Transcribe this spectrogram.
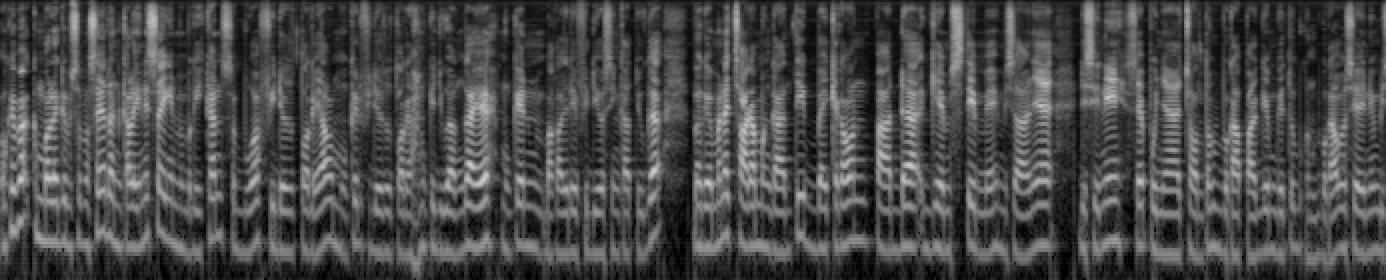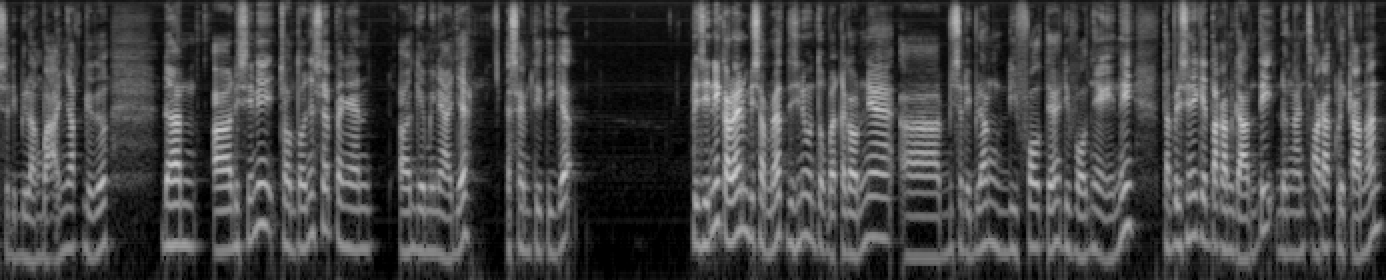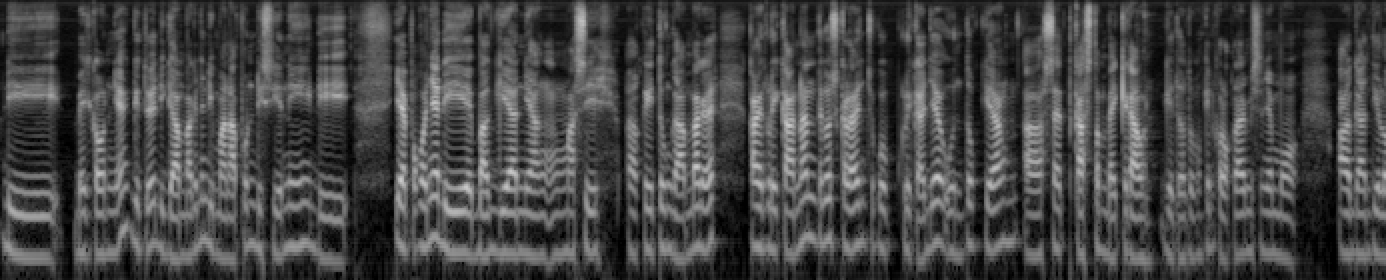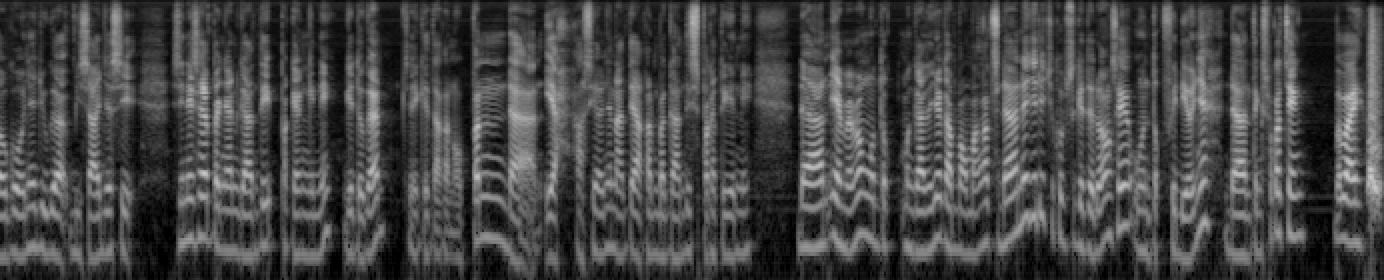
Oke Pak, kembali lagi bersama saya dan kali ini saya ingin memberikan sebuah video tutorial, mungkin video tutorial mungkin juga enggak ya, mungkin bakal jadi video singkat juga, bagaimana cara mengganti background pada game Steam ya. Misalnya di sini saya punya contoh beberapa game gitu, bukan beberapa sih, ini bisa dibilang banyak gitu. Dan uh, di sini contohnya saya pengen uh, game ini aja, SMT3 di sini kalian bisa melihat di sini untuk backgroundnya uh, bisa dibilang default ya defaultnya ini. Tapi di sini kita akan ganti dengan cara klik kanan di backgroundnya gitu ya di gambarnya di mana pun di sini di ya pokoknya di bagian yang masih uh, kehitung gambar ya. Kalian klik kanan terus kalian cukup klik aja untuk yang uh, set custom background gitu. Atau mungkin kalau kalian misalnya mau uh, ganti logonya juga bisa aja sih. Di sini saya pengen ganti pakai yang ini gitu kan. Sini kita akan open dan ya hasilnya nanti akan berganti seperti ini. Dan ya memang untuk menggantinya gampang banget. Dan ya jadi cukup segitu doang sih untuk videonya. Dan thanks for watching. Bye-bye.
